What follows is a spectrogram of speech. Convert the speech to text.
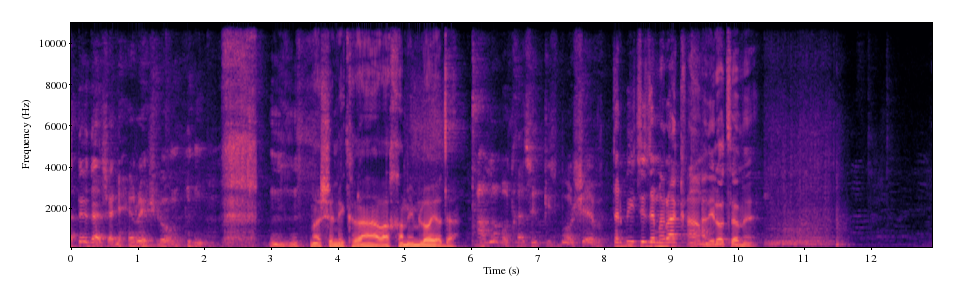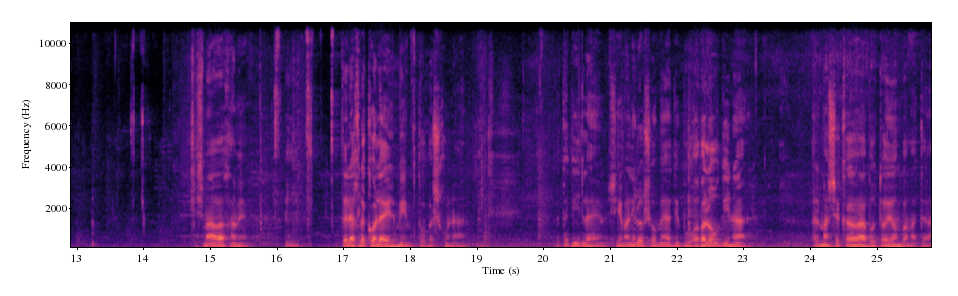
אתה יודע שאני חירש, לא? מה שנקרא, רחמים לא ידע. עזוב אותך, סירקיס, בוא שב, תרביץ איזה מרק חם. אני לא צמא. תשמע, רחמים, תלך לכל האילמים פה בשכונה, ותגיד להם שאם אני לא שומע דיבור, אבל אורגינל, על מה שקרה באותו יום במטע,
